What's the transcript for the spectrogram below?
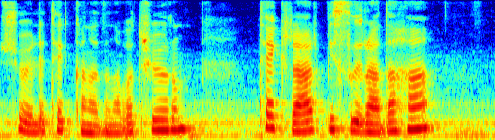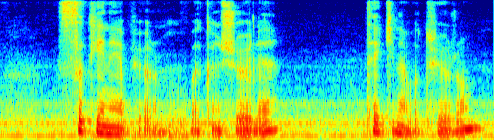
Şöyle tek kanadına batıyorum. Tekrar bir sıra daha sık iğne yapıyorum. Bakın şöyle tekine batıyorum.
